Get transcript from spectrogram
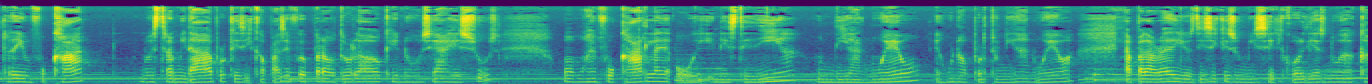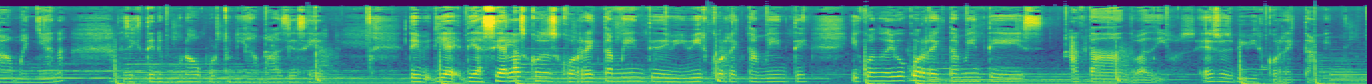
reenfocar nuestra mirada, porque si capaz se fue para otro lado que no sea Jesús, Vamos a enfocarla hoy en este día, un día nuevo, es una oportunidad nueva. La palabra de Dios dice que su misericordia es nueva cada mañana, así que tenemos una oportunidad más de hacer, de, hacer las cosas correctamente, de vivir correctamente. Y cuando digo correctamente es agradando a Dios, eso es vivir correctamente.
